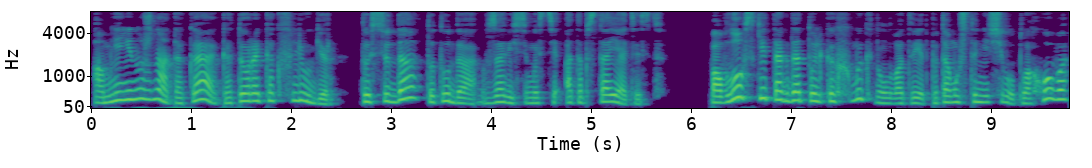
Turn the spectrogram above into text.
«А мне не нужна такая, которая как флюгер, то сюда, то туда, в зависимости от обстоятельств». Павловский тогда только хмыкнул в ответ, потому что ничего плохого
